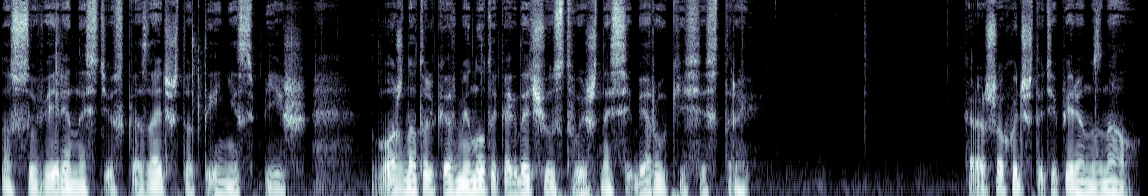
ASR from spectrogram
Но с уверенностью сказать, что ты не спишь, можно только в минуты, когда чувствуешь на себе руки сестры. Хорошо хоть, что теперь он знал.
